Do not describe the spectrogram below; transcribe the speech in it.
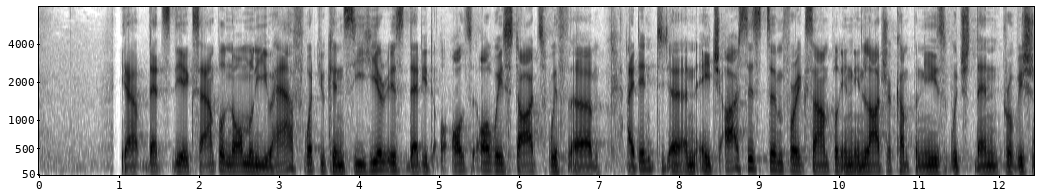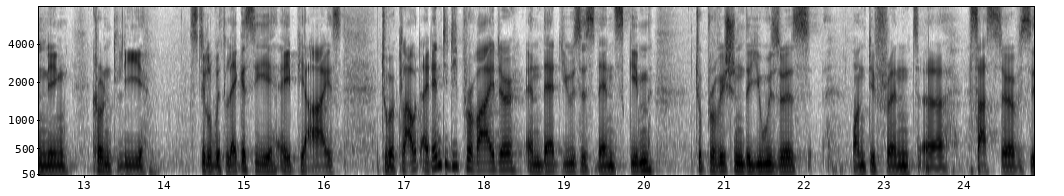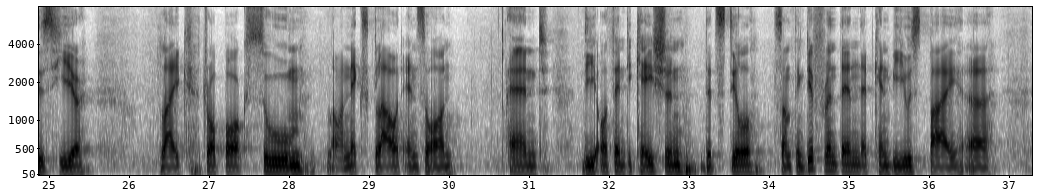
yeah, that's the example normally you have. What you can see here is that it also always starts with um, uh, an HR system, for example, in, in larger companies, which then provisioning currently still with legacy APIs to a cloud identity provider, and that uses then SCIM to provision the users on different uh, SaaS services here, like Dropbox, Zoom, or Nextcloud, and so on and the authentication, that's still something different then that can be used by uh,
